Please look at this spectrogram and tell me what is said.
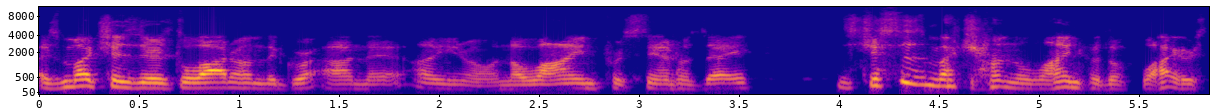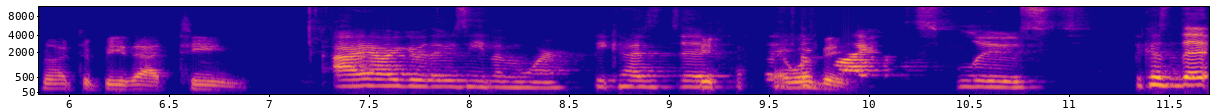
as much as there's a lot on the on the uh, you know on the line for San Jose, it's just as much on the line for the Flyers not to be that team. I argue there's even more because the, yeah, if the Flyers be. lose because the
